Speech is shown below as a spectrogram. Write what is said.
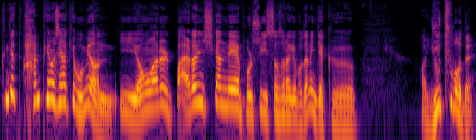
근데 한편으로 생각해 보면 이 영화를 빠른 시간 내에 볼 수 있어서라기보다는 이제 그 어, 유튜버들,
